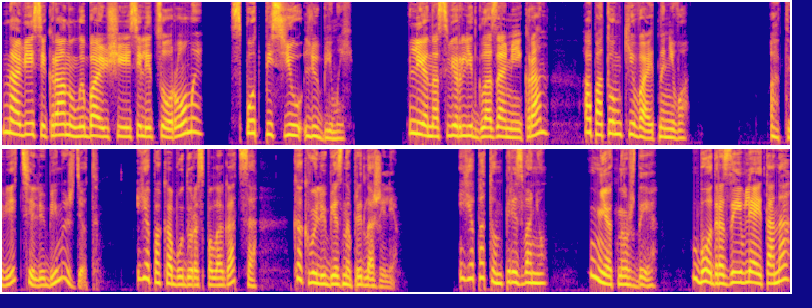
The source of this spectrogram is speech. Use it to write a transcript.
На весь экран улыбающееся лицо Ромы с подписью «Любимый». Лена сверлит глазами экран, а потом кивает на него. «Ответьте, любимый ждет. Я пока буду располагаться, как вы любезно предложили». «Я потом перезвоню». «Нет нужды», — бодро заявляет она,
